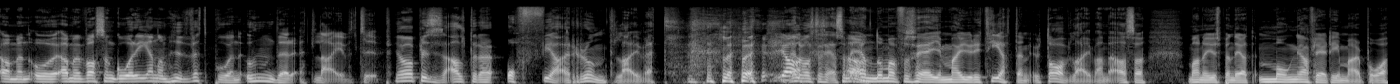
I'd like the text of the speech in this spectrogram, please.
ja men, och, ja men vad som går igenom huvudet på en under ett live typ. Ja, precis. Allt det där offiga runt livet. eller, Ja. eller vad ska jag säga, som Ja. ändå man får säga i majoriteten utav lajvande. Alltså, man har ju spenderat många fler timmar på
